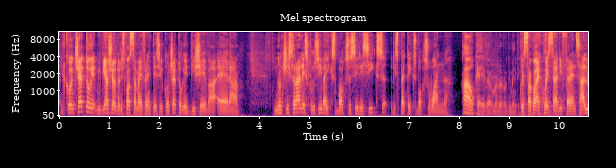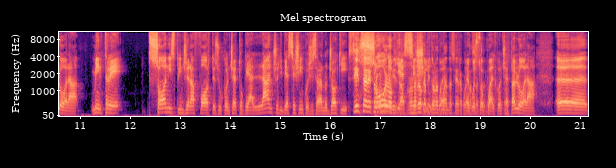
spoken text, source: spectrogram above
Il concetto che mi piace la tua risposta, ma hai frainteso. Il concetto che diceva era non ci sarà l'esclusiva Xbox Series X rispetto a Xbox One. Ah ok, è vero, me l'ero dimenticato. Questa qua è questa la differenza. Allora, mentre Sony spingerà forte sul concetto che al lancio di PS5 ci saranno giochi Senza solo retrocompatibilità. PS5. Non avevo capito la domanda se era quel Eh, questo qua è il concetto. Allora, eh,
